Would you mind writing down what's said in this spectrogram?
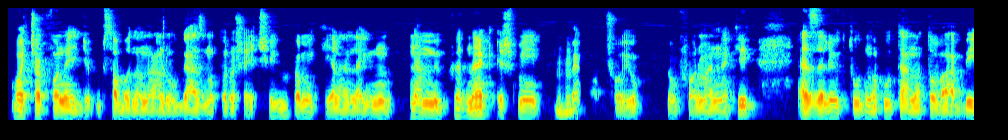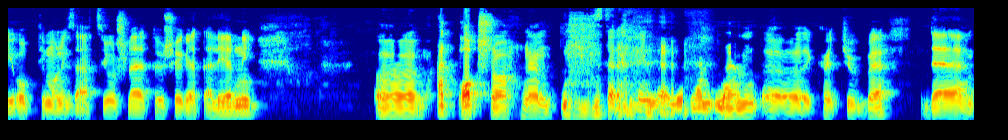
vagy csak van egy szabadon álló gázmotoros egységük, amik jelenleg nem működnek, és mi uh-huh. bekapcsoljuk jóformán nekik. Ezzel ők tudnak utána további optimalizációs lehetőséget elérni. Hát paksra nem szeretnénk lenni, nem, nem kötjük be, de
